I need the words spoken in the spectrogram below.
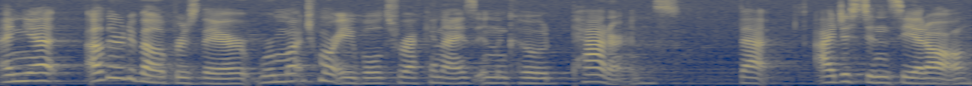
and yet other developers there were much more able to recognize in the code patterns that I just didn't see at all.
